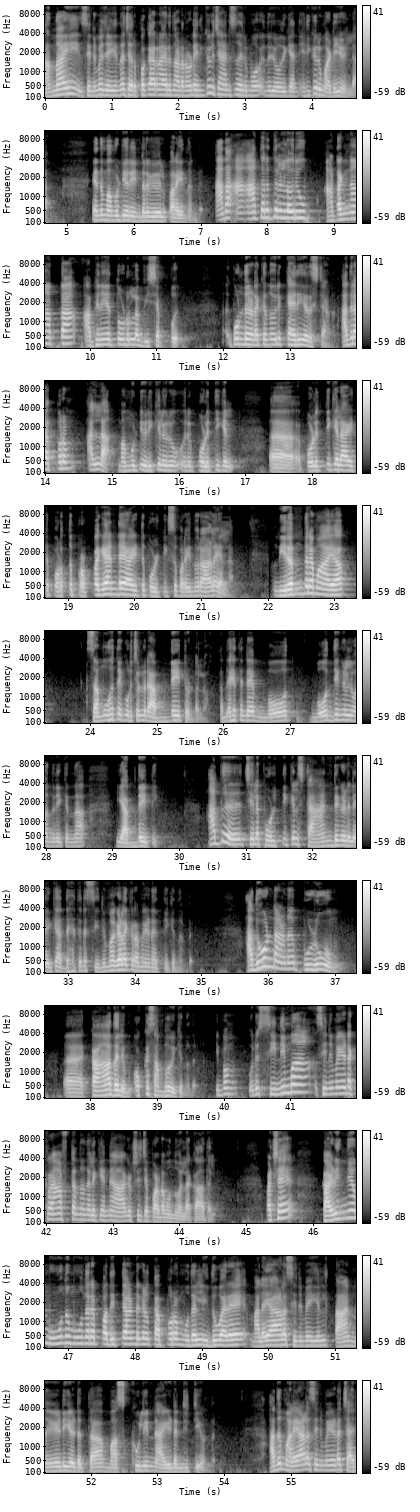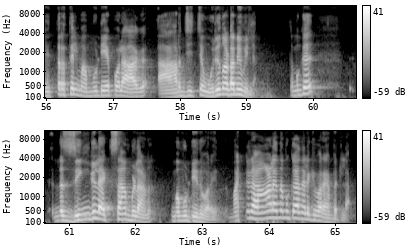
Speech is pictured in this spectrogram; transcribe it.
നന്നായി സിനിമ ചെയ്യുന്ന ചെറുപ്പക്കാരനായ ഒരു നടനോട് എനിക്കൊരു ചാൻസ് തരുമോ എന്ന് ചോദിക്കാൻ എനിക്കൊരു മടിയുമില്ല എന്ന് മമ്മൂട്ടി ഒരു ഇന്റർവ്യൂവിൽ പറയുന്നുണ്ട്. അത് തരത്തിലുള്ള ഒരു അടങ്ങാത്ത അഭിനയത്തോടുള്ള വിശപ്പ് കൊണ്ട് നടക്കുന്ന ഒരു കരിയറിസ്റ്റാണ് അതിലപ്പുറം അല്ല മമ്മൂട്ടി ഒരിക്കലും ഒരു ഒരു പൊളിറ്റിക്കൽ പൊളിറ്റിക്കലായിട്ട് പുറത്ത് പ്രൊപ്പഗാൻഡയായിട്ട് പൊളിറ്റിക്സ് പറയുന്ന ഒരാളെ അല്ല. നിരന്തരമായ സമൂഹത്തെക്കുറിച്ചുള്ള ഒരു അപ്ഡേറ്റ് ഉണ്ടല്ലോ. അദ്ദേഹത്തിന്റെ ബോ ബോധ്യങ്ങളിൽ വന്നിരിക്കുന്ന ഈ അപ്ഡേറ്റിംഗ് അത് ചില പൊളിറ്റിക്കൽ സ്റ്റാൻഡുകളിലേക്ക് അദ്ദേഹത്തിന്റെ സിനിമകളെ ക്രമേണ എത്തിക്കുന്നുണ്ട്. അതുകൊണ്ടാണ് പുഴുവും കാതലും ഒക്കെ സംഭവിക്കുന്നത്. ഇപ്പം ഒരു സിനിമ സിനിമയുടെ ക്രാഫ്റ്റ് എന്ന നിലയ്ക്ക് എന്നെ ആകർഷിച്ച പടമൊന്നുമല്ല കാതൽ. പക്ഷേ കഴിഞ്ഞ മൂന്ന് മൂന്നര പതിറ്റാണ്ടുകൾക്കപ്പുറം മുതൽ ഇതുവരെ മലയാള സിനിമയിൽ താൻ നേടിയെടുത്ത മസ്കുലിൻ ഐഡന്റിറ്റി ഉണ്ട്. അത് മലയാള സിനിമയുടെ ചരിത്രത്തിൽ മമ്മൂട്ടിയെ പോലെ ആർജിച്ച ഒരു നടനുമില്ല. നമുക്ക് ദ സിംഗിൾ എക്സാമ്പിളാണ് മമ്മൂട്ടി എന്ന് പറയുന്നത്. മറ്റൊരാളെ നമുക്ക് ആ നിലയ്ക്ക് പറയാൻ പറ്റില്ല.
